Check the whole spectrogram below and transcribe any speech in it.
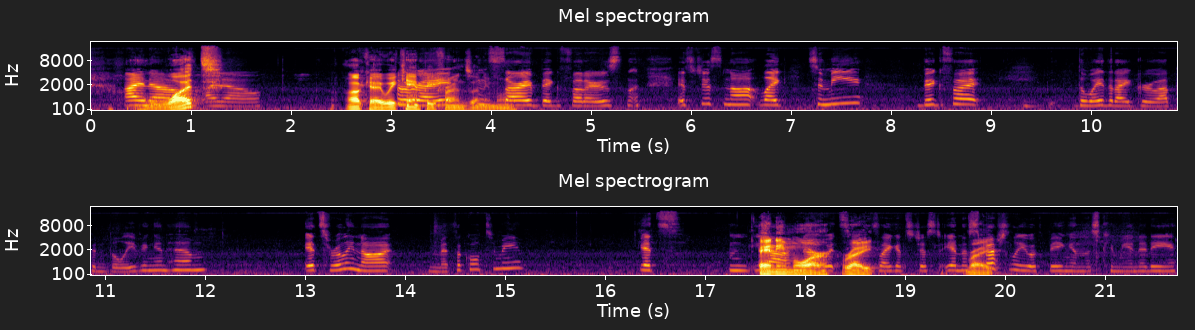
I know. What? I know. okay, we can't be friends anymore. Sorry, Bigfooters. It's just not like to me, Bigfoot. The way that I grew up in believing in him, it's really not mythical to me. It's mm, yeah, Anymore, no, it right. Like it's just, and Right. especially with being in this community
